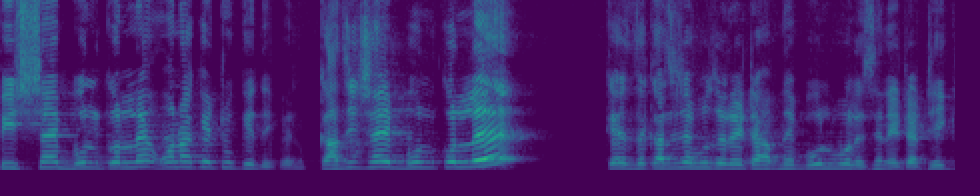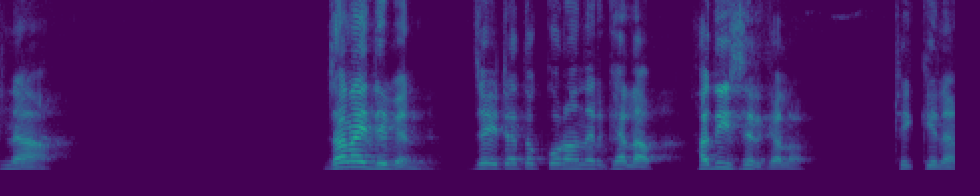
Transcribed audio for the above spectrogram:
পীর সাহেব ভুল করলে ওনাকে টুকে দিবেন। কাজী সাহেব ভুল করলে কাজী সাহেব হুজুর, এটা আপনি ভুল বলেছেন, এটা ঠিক না। জানাই দিবেন যে এটা তো কোরআনের খেলাফ, হাদিসের খেলাফ, ঠিক কিনা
